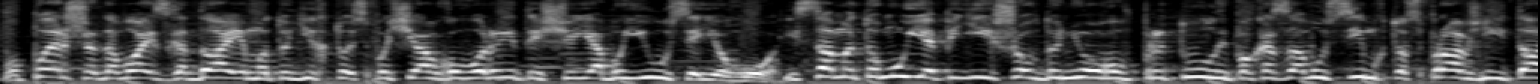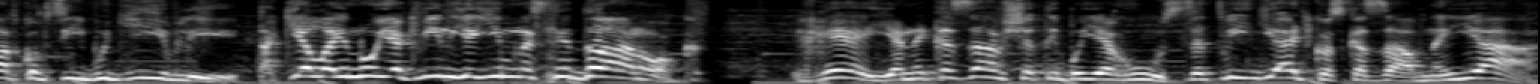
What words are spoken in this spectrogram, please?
По-перше, давай згадаємо, тоді хтось почав говорити, що я боюся його. І саме тому я підійшов до нього впритул і показав усім, хто справжній татко в цій будівлі. Таке лайно, як він, я їм на сніданок. Гей, я не казав, що ти боягуз, це твій дядько сказав, не я.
